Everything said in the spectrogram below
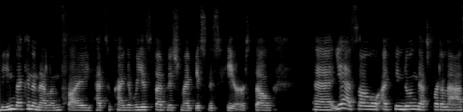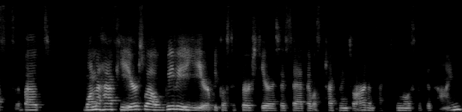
being back in the Netherlands, I had to kind of reestablish my business here. So, uh, yeah, so I've been doing that for the last about one and a half years. Well, really a year, because the first year, as I said, I was traveling to Ireland actually most of the time.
